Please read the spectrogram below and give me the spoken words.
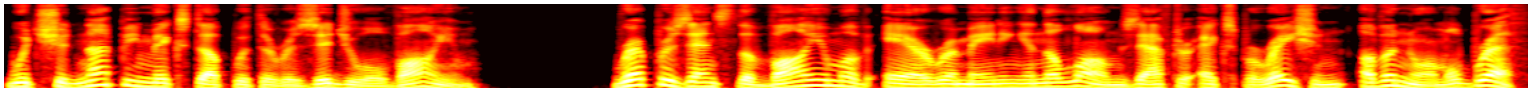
which should not be mixed up with the residual volume, represents the volume of air remaining in the lungs after expiration of a normal breath.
